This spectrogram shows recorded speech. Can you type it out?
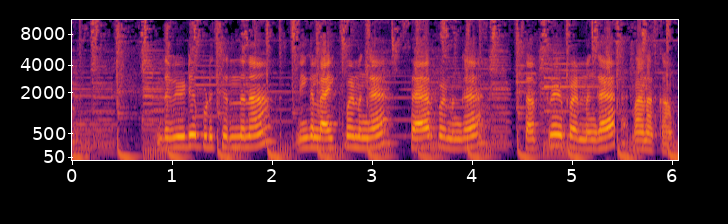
இந்த வீடியோ பிடிச்சிருந்துன்னா நீங்கள் லைக் பண்ணுங்கள் ஷேர் பண்ணுங்கள் சப்ஸ்கிரைப் பண்ணுங்கள் வணக்கம்.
